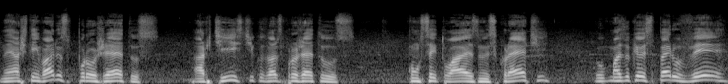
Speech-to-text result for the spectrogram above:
Né? Acho que tem vários projetos artísticos, vários projetos conceituais no Scratch, mas o que eu espero ver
